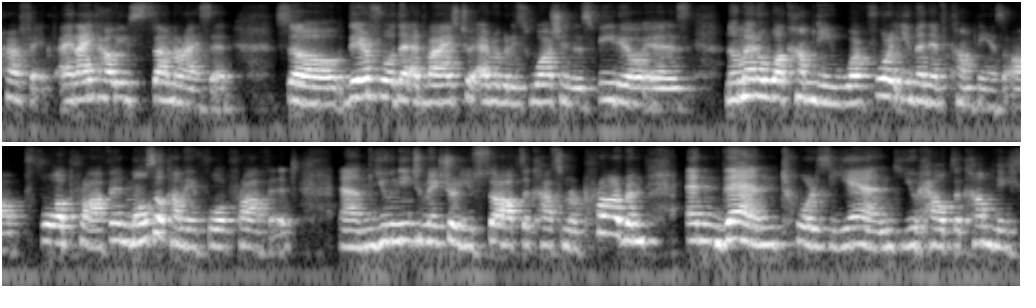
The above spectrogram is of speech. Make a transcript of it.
Perfect. I like how you summarize it. So therefore, the advice to everybody's watching this video is no matter what company you work for, even if company is all for profit, most of company for profit, um, you need to make sure you solve the customer problem. And then towards the end, you help the company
